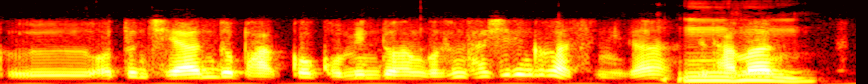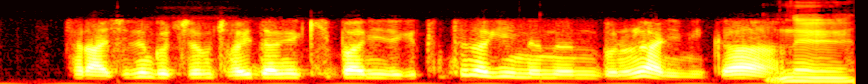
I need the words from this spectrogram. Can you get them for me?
그 어떤 제안도 받고 고민도 한 것은 사실인 것 같습니다. 음, 다만 잘 아시는 것처럼 저희 당의 기반이 이렇게 튼튼하게 있는 분은 아니니까 네,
